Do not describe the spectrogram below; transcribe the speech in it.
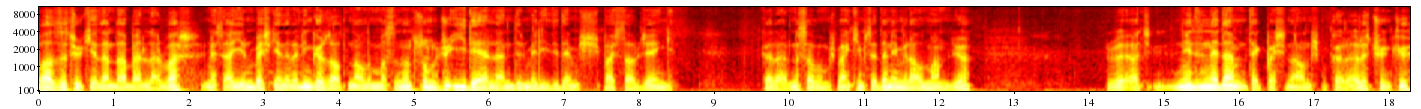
bazı Türkiye'den de haberler var. Mesela 25 generalin gözaltına alınmasının sonucu iyi değerlendirmeliydi demiş Başsavcı Engin. Kararını savunmuş. Ben kimseden emir almam diyor. Ve neden tek başına almış bu kararı? Çünkü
